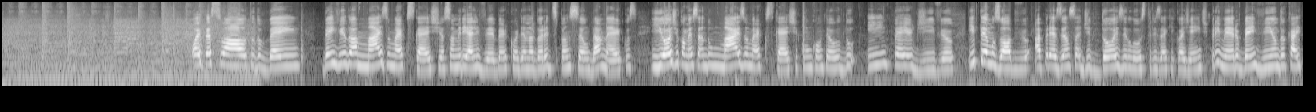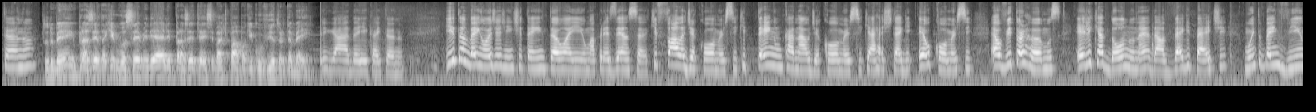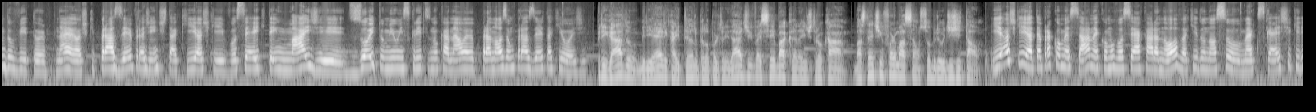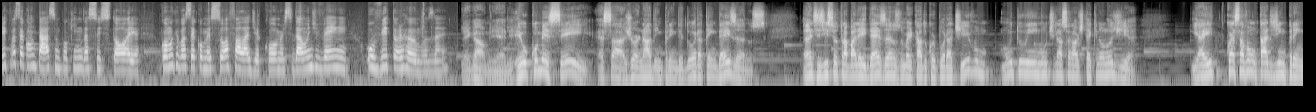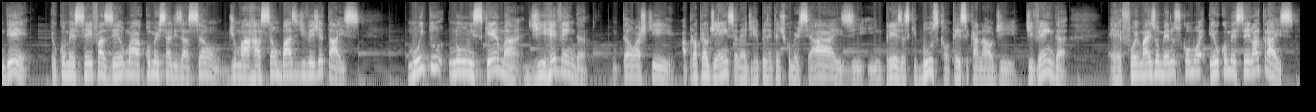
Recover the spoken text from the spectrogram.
Oi, pessoal, tudo bem? Bem-vindo a mais um Mercoscast. Eu sou Mirielle Weber, coordenadora de expansão da Mercos, e hoje começando mais um Mercoscast com um conteúdo imperdível. E temos, óbvio, a presença de dois ilustres aqui com a gente. Primeiro, bem-vindo, Caetano. Tudo bem? Prazer estar aqui com você, Mirielle. Prazer ter esse bate-papo aqui com o Vitor também. Obrigada aí, Caetano. E também hoje a gente tem então aí uma presença que fala de e-commerce, que tem um canal de e-commerce, que é a hashtag EuCommerce, é o Vitor Ramos. Ele que é dono né, da VegPet. Muito bem-vindo, Vitor. Né? Eu acho que prazer para a gente estar tá aqui. Eu acho que você aí que tem mais de 18 mil inscritos no canal, é, para nós é um prazer estar tá aqui hoje. Obrigado, Mirielle, Caetano, pela oportunidade. Vai ser bacana a gente trocar bastante informação sobre o digital. E acho que até para começar, né, como você é a cara nova aqui do nosso Mercoscast, queria que você contasse um pouquinho da sua história, como que você começou a falar de e-commerce, da onde vem o Vitor Ramos, né? Legal, Mirielle. Eu comecei essa jornada empreendedora tem 10 anos. Antes disso, eu trabalhei 10 anos no mercado corporativo, muito em multinacional de tecnologia. E aí, com essa vontade de empreender, eu comecei a fazer uma comercialização de uma ração base de vegetais, muito num esquema de revenda. Então, acho que a própria audiência né, de representantes comerciais e, e empresas que buscam ter esse canal de, de venda é, foi mais ou menos como eu comecei lá atrás.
